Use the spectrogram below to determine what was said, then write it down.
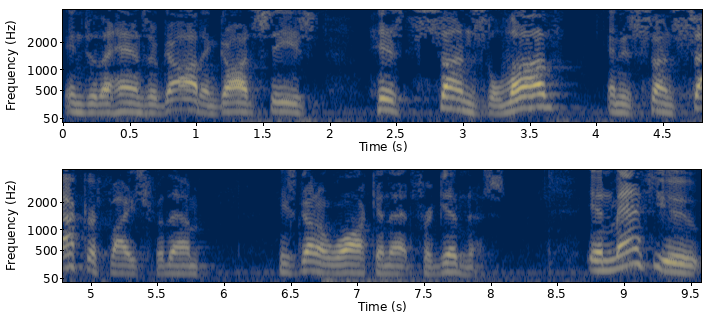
into the hands of God, and God sees his son's love and his son's sacrifice for them. He's going to walk in that forgiveness. In Matthew,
